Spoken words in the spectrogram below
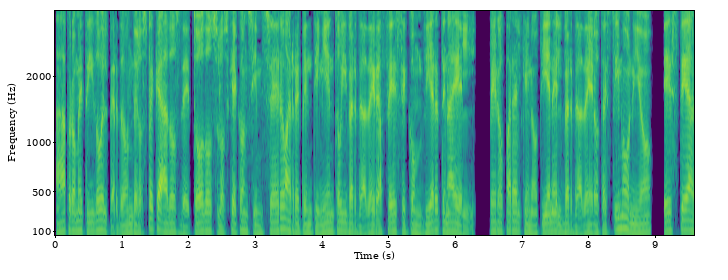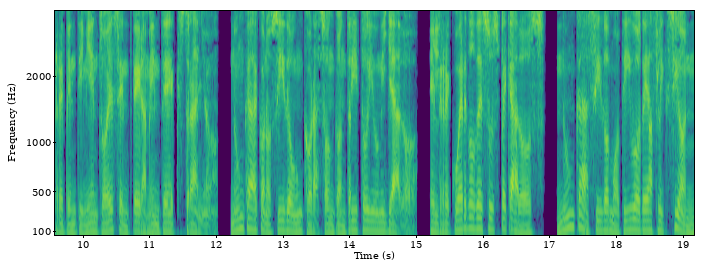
ha prometido el perdón de los pecados de todos los que con sincero arrepentimiento y verdadera fe se convierten a Él. Pero para el que no tiene el verdadero testimonio, este arrepentimiento es enteramente extraño. Nunca ha conocido un corazón contrito y humillado. El recuerdo de sus pecados, nunca ha sido motivo de aflicción,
